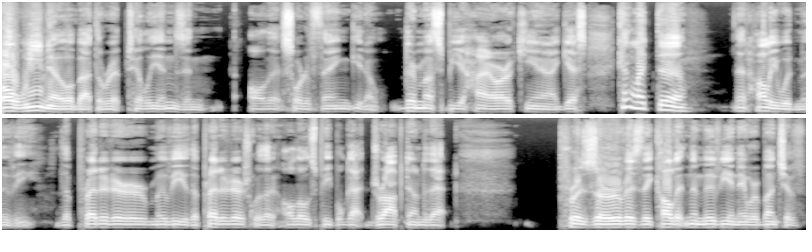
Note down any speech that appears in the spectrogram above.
all we know about the reptilians and all that sort of thing, you know, there must be a hierarchy, and I guess kind of like the that Hollywood movie, the Predator movie, the Predators, where the, all those people got dropped onto that preserve, as they called it in the movie, and they were a bunch of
